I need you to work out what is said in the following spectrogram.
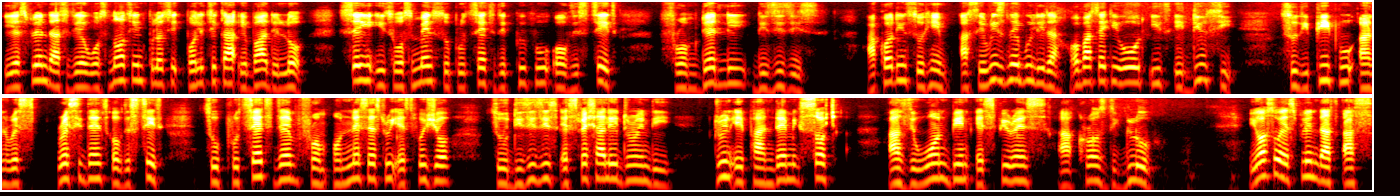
He explained that there was nothing politi political about the law, saying it was meant to protect the people of the state from deadly diseases. According to him, as a reasonable leader, Obaseki owed it a duty to the people and res residents of the state to protect them from unnecessary exposure to diseases, especially during the during a pandemic such as the one being experienced across the globe. He also explained that as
